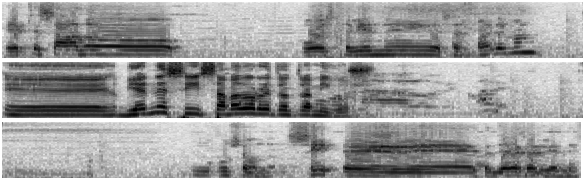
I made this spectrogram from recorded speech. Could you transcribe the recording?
¿Este sábado o este viernes a Spider-Man? Eh, viernes y sábado reto entre amigos. Un, un segundo. Sí, eh, tendría que ser viernes.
